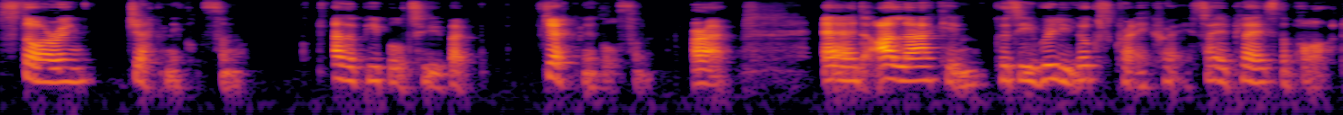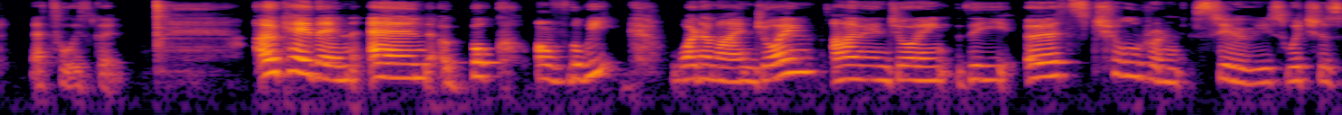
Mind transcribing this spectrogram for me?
starring Jack Nicholson. Other people too, but Jack Nicholson. All right. And I like him because he really looks cray cray. So he plays the part. That's always good. Okay then, and a book of the week. What am I enjoying? I'm enjoying the Earth's Children series, which is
